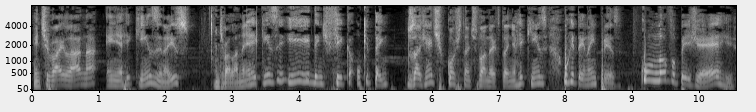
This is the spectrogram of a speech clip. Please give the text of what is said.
A gente vai lá na NR15, não é isso? A gente vai lá na NR15 e identifica o que tem dos agentes constantes do anexo da NR15, o que tem na empresa. Com o novo PGR,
